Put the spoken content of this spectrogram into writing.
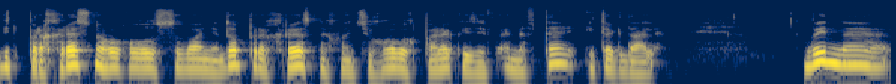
від перехресного голосування до перехресних ланцюгових переказів NFT і так далі. Ви не е,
